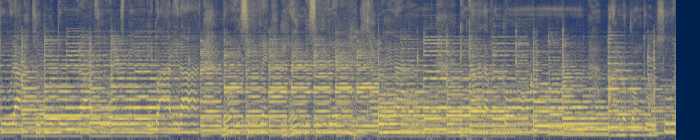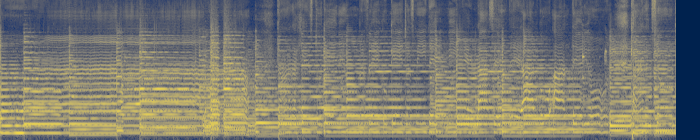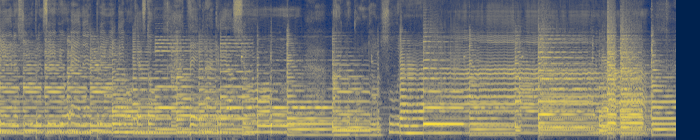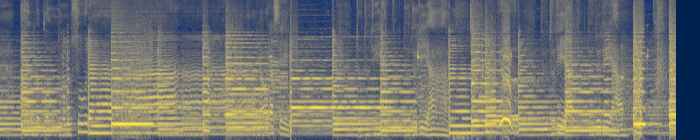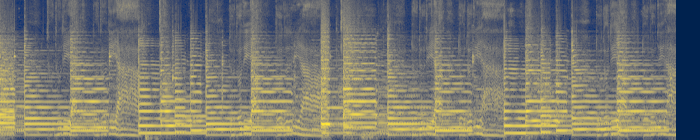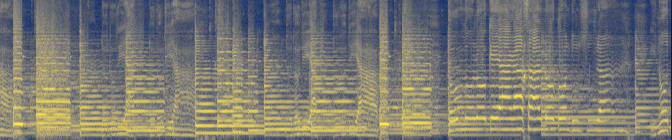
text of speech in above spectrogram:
su cultura, su espiritualidad, lo visible y lo invisible juegan du-du-dia, du-du-dia. Du-du-dia,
